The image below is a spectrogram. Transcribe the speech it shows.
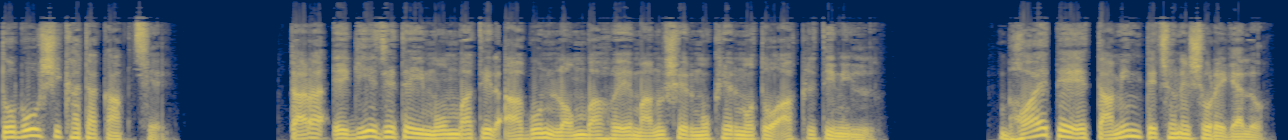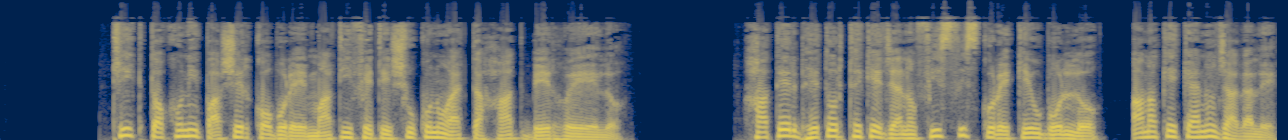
তবুও শিখাটা কাঁপছে। তারা এগিয়ে যেতেই মোমবাতির আগুন লম্বা হয়ে মানুষের মুখের মতো আকৃতি নিল। ভয় পেয়ে তামিম পেছনে সরে গেল। ঠিক তখনই পাশের কবরে মাটি ফেটে শুকনো একটা হাত বের হয়ে এলো। হাতের ভেতর থেকে যেন ফিসফিস করে কেউ বলল, আমাকে কেন জাগালে?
